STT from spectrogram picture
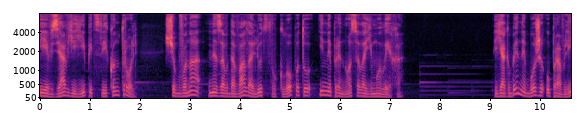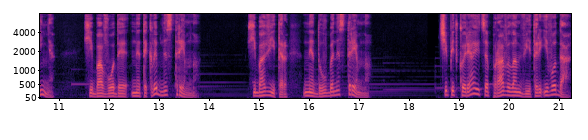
і взяв її під свій контроль, щоб вона не завдавала людству клопоту і не приносила йому лиха. Якби не Боже управління, хіба води не текли б нестримно? Хіба вітер не дув би нестримно? Чи підкоряються правилам вітер і вода?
